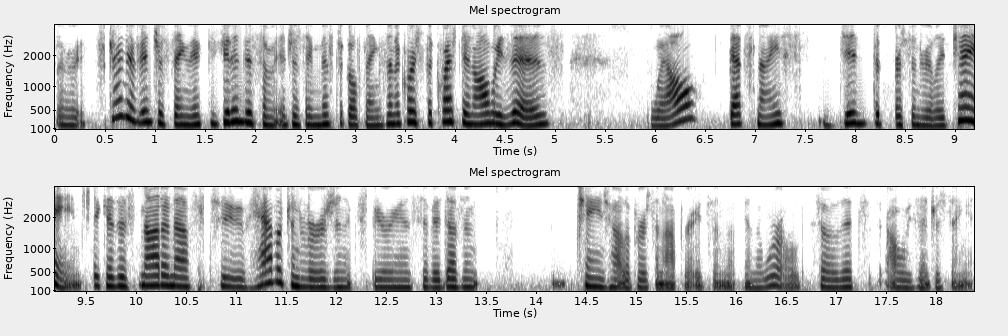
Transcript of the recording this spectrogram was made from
So it's kind of interesting. You get into some interesting mystical things, and of course the question always is, well, that's nice did the person really change? Because it's not enough to have a conversion experience if it doesn't change how the person operates in the in the world. So that's always interesting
